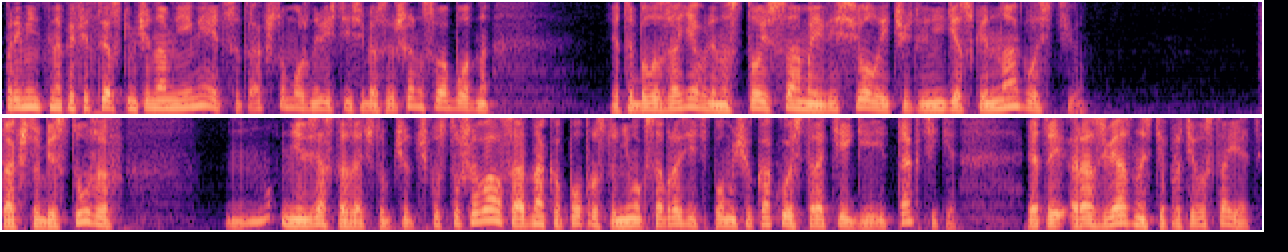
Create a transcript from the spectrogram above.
применительно к офицерским чинам не имеется, так что можно вести себя совершенно свободно. Это было заявлено с той самой веселой, чуть ли не детской наглостью. Так что Бестужев, ну, нельзя сказать, чтобы чуточку стушевался, однако попросту не мог сообразить, с помощью какой стратегии и тактики этой развязности противостоять.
